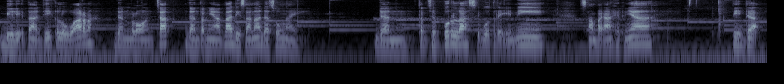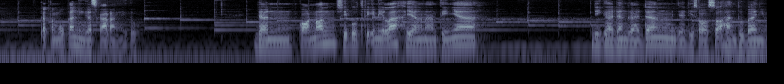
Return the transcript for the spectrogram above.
bilik tadi keluar dan meloncat dan ternyata di sana ada sungai dan terjeburlah si putri ini sampai akhirnya tidak ketemukan hingga sekarang itu. Dan konon si putri inilah yang nantinya digadang-gadang menjadi sosok hantu banyu.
